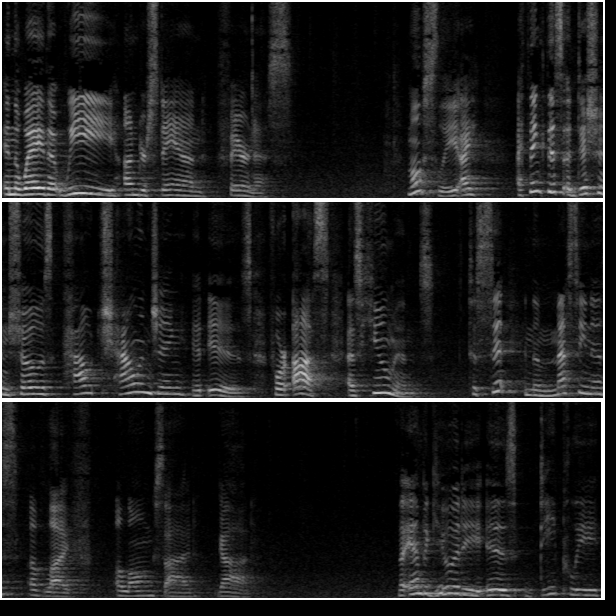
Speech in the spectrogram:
in the way that we understand fairness. Mostly, I, I think this addition shows how challenging it is for us as humans to sit in the messiness of life alongside God. The ambiguity is deeply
